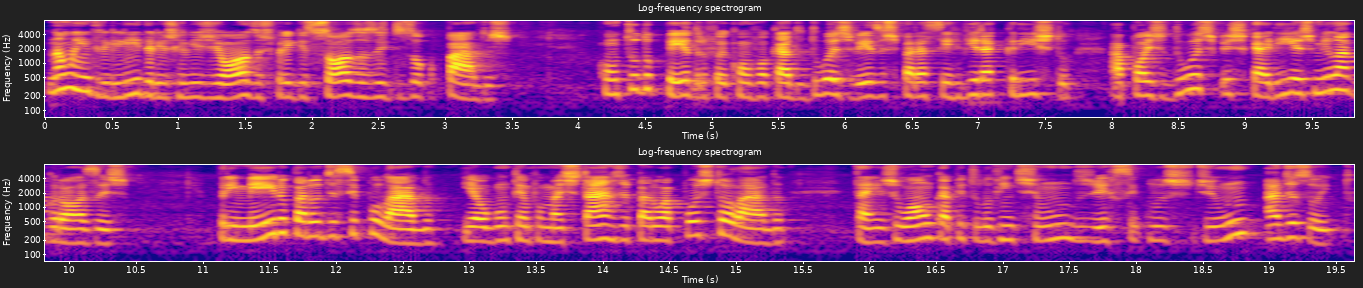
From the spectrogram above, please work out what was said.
não entre líderes religiosos preguiçosos e desocupados. Contudo, Pedro foi convocado duas vezes para servir a Cristo após duas pescarias milagrosas. Primeiro para o discipulado e algum tempo mais tarde para o apostolado. Está em João capítulo 21, dos versículos de 1 a 18.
